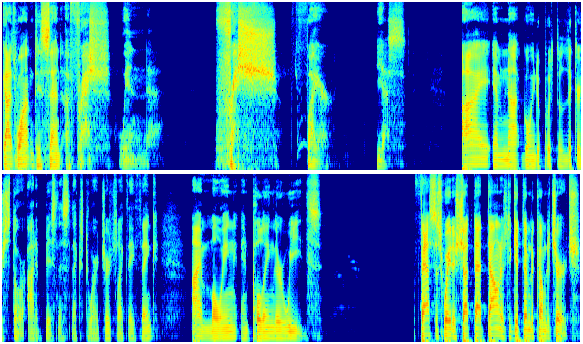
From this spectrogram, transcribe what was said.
God's wanting to send a fresh wind, fresh fire. Yes. I am not going to put the liquor store out of business next to our church like they think. I'm mowing and pulling their weeds. Fastest way to shut that down is to get them to come to church.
